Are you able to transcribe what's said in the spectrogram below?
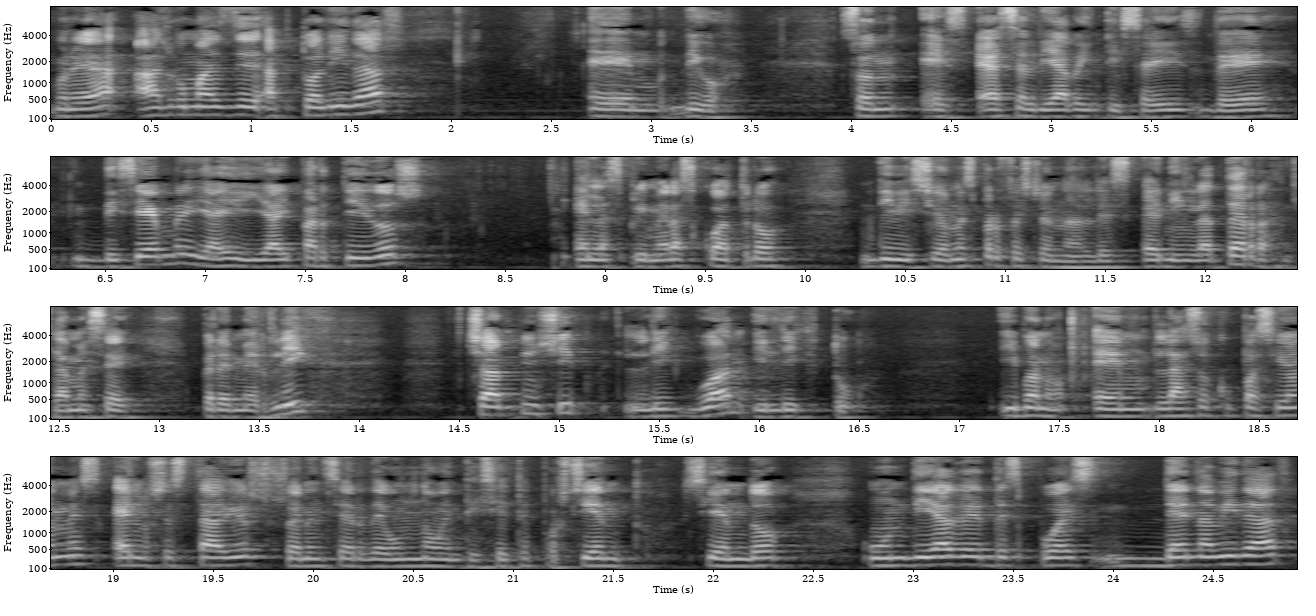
Bueno, ya algo más de actualidad. Eh, digo, son, es, el día 26 de diciembre y hay, y hay partidos en las primeras cuatro divisiones profesionales en Inglaterra, llámese Premier League, Championship, League One y League Two. Y bueno, en las ocupaciones en los estadios suelen ser de un 97%, siendo un día de, después de Navidad,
